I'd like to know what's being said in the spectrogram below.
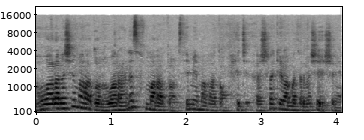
هو راه ماشي ماراطون هو راه نصف ماراطون سيمي ماراطون حيت 10 كيلومتر ماشي 20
